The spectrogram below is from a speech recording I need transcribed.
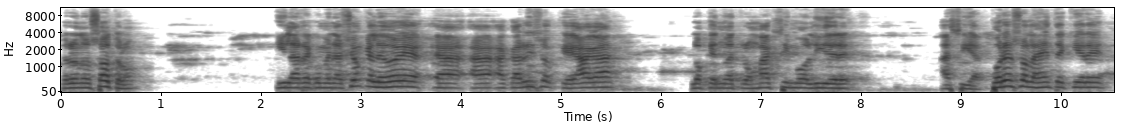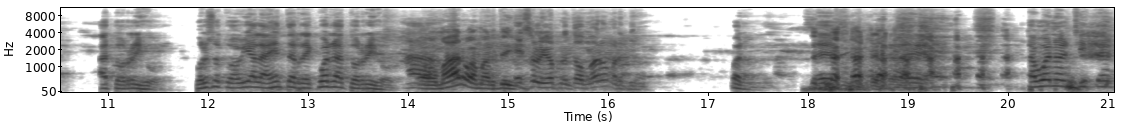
Pero nosotros, y la recomendación que le doy a, a- a Carrizo, que haga lo que nuestro máximo líder hacía. Por eso la gente quiere a Torrijos. Por eso todavía la gente recuerda a Torrijos. ¿A Omar o a Martín? Eso le iba a preguntar a Omar o Martín. Bueno, eh, eh, está bueno el chiste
